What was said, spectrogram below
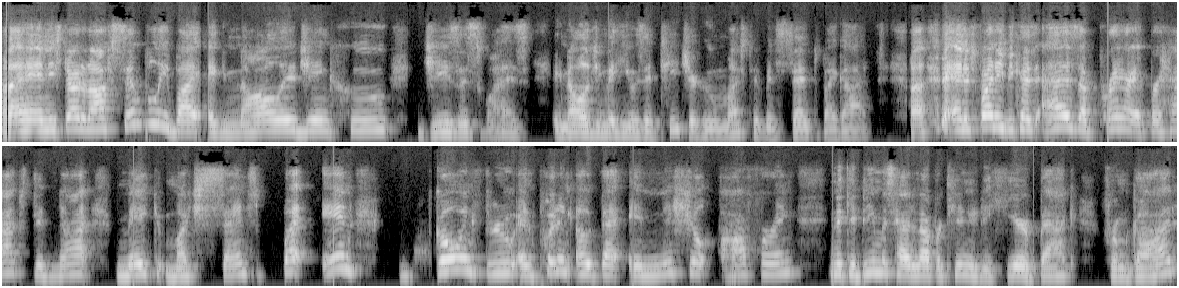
Uh, and he started off simply by acknowledging who Jesus was, acknowledging that he was a teacher who must have been sent by God. Uh, and it's funny because as a prayer, it perhaps did not make much sense, but in going through and putting out that initial offering, Nicodemus had an opportunity to hear back from God,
